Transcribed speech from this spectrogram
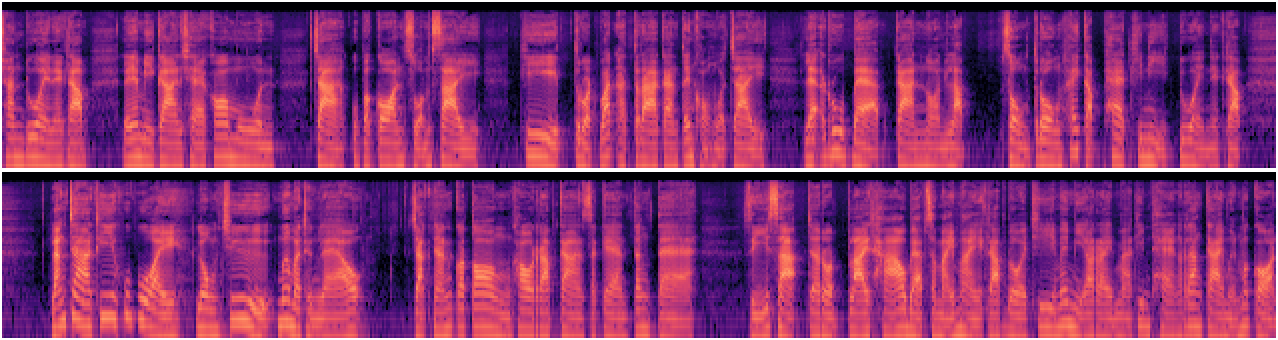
ชันด้วยนะครับ และยังมีการแชร์ข้อมูลจากอุปกรณ์สวมใส่ ที่ตรวจวัดอัตราการเต้นของหัวใจ และรูปแบบการนอนหลับส่งตรงให้กับแพทย์ที่นี่อีกด้วยนะครับ หลังจากที่ผู้ป่วยลงชื่อเมื่อมาถึงแล้ว จากนั้นก็ต้องเข้ารับการสแกนตั้งแต่ศีรษะจรดปลายเท้าแบบสมัยใหม่ครับ โดยที่ไม่มีอะไรมาทิ่มแทงร่างกายเหมือนเมื่อก่อน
